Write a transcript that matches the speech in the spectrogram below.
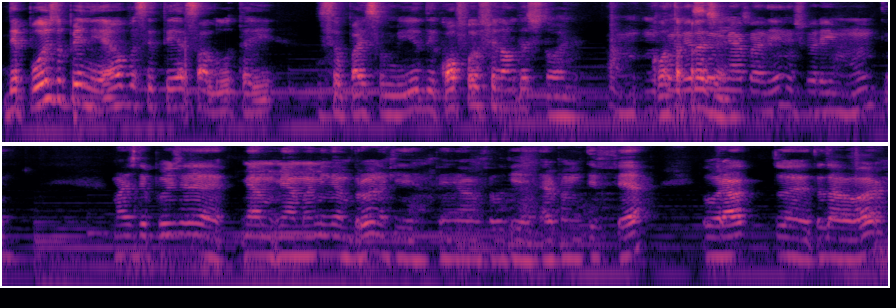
depois do Peniel você ter essa luta aí do seu pai sumido? E qual foi o final da história? Ah, No Conta começo pra eu gente. me abalei, né? Chorei muito. Mas depois é, minha, minha mãe me lembrou, né? Que Peniel falou que era pra mim ter fé, orar to- toda hora.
